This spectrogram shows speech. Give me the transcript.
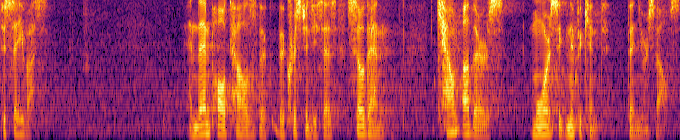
to save us. And then Paul tells the, the Christians, he says, So then, count others more significant than yourselves.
